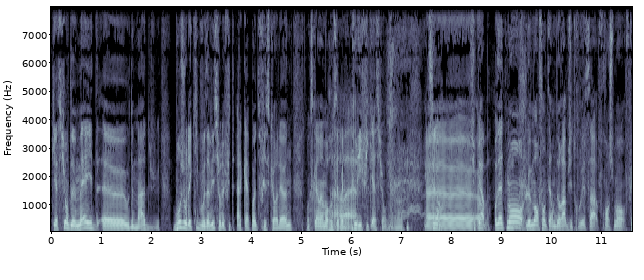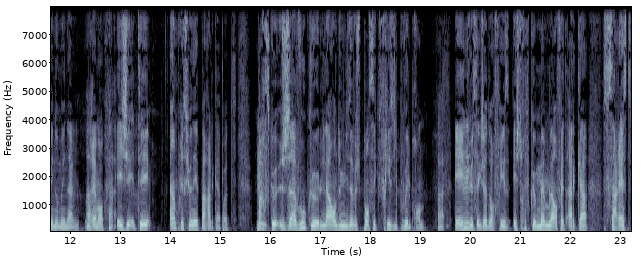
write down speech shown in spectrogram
question de Made euh, ou de Mad. Bonjour l'équipe, vous avez sur le feat Al Capote Frisker Leon. Donc c'est quand même un morceau qui ah s'appelle Purification. Excellent. Euh, Superbe. honnêtement, le morceau en termes de rap, j'ai trouvé ça franchement phénoménal, ah. vraiment. Ah. Et j'ai été impressionné par Al Capote. Parce que j'avoue que là en 2019 je pensais que Freeze il pouvait le prendre. Et mm. Dieu sait que j'adore Freeze. Et je trouve que même là en fait Alka ça reste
